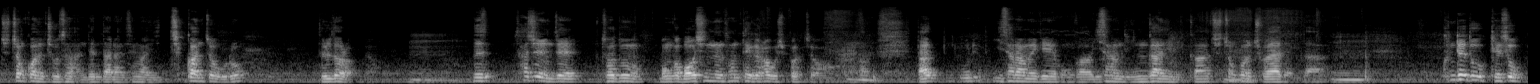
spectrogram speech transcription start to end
추천권을 줘서는 안 된다라는 생각이 직관적으로 들더라고요. 음, 근데 사실 이제 저도 뭔가 멋있는 선택을 하고 싶었죠. 음, 나 우리 이 사람에게 뭔가 이 사람도 인간이니까 추천권을 줘야 된다. 음. 근데도 계속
